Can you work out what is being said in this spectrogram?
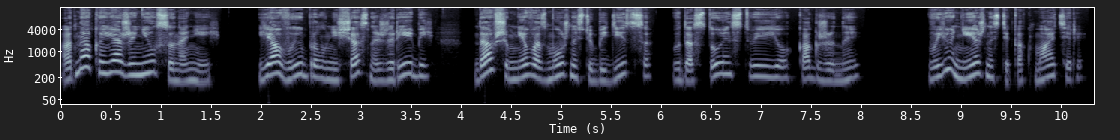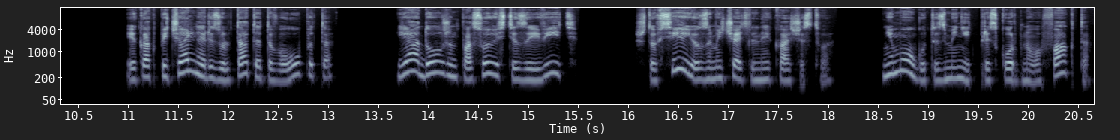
Однако я женился на ней. Я выбрал несчастный жребий, давший мне возможность убедиться в достоинстве ее как жены, в ее нежности как матери. И как печальный результат этого опыта я должен по совести заявить, что все ее замечательные качества не могут изменить прискорбного факта,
